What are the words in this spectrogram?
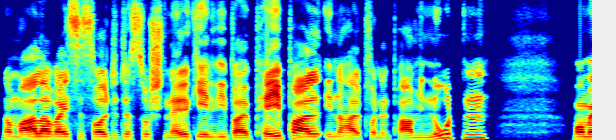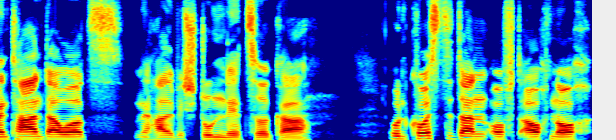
Normalerweise sollte das so schnell gehen wie bei PayPal innerhalb von ein paar Minuten. Momentan dauert es eine halbe Stunde circa und kostet dann oft auch noch,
